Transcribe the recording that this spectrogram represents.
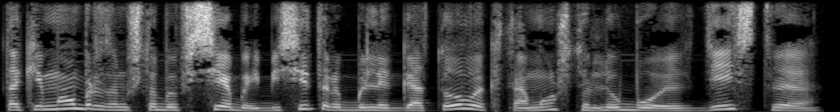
Таким образом, чтобы все бейбиситеры были готовы к тому, что любое их действие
